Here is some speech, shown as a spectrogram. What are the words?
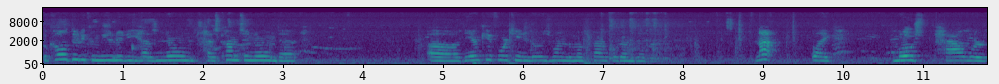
the Call of Duty community has known, has come to know that uh, the MK14 is always one of the most powerful guns ever. Not like most power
